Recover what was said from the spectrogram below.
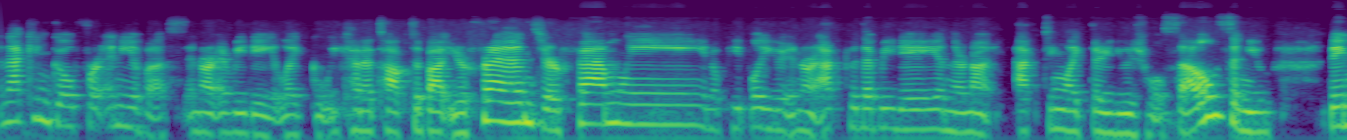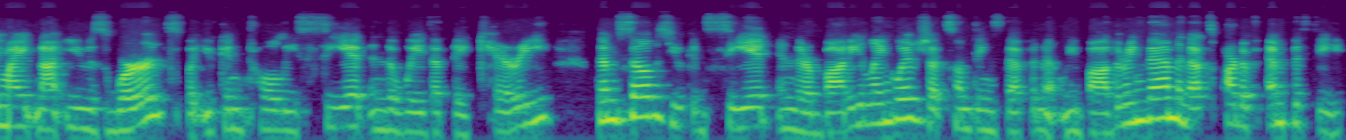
and that can go for any of us in our everyday like we kind of talked about your friends your family you know people you interact with every day and they're not acting like their usual selves and you they might not use words but you can totally see it in the way that they carry themselves. You can see it in their body language. That something's definitely bothering them. And that's part of empathy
